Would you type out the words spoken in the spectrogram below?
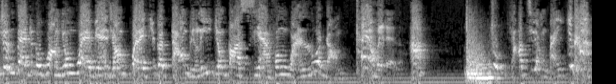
正在这个光景，外边厢过来几个当兵的，已经把先锋官罗章抬回来了啊！众家将官一看，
